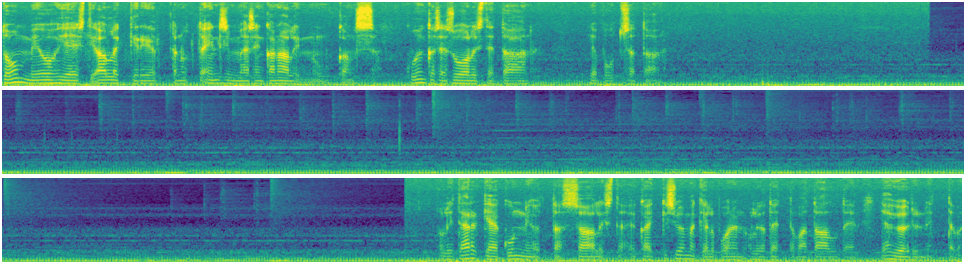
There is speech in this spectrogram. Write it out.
Tommi ohjeisti allekirjoittanutta ensimmäisen kanalinnun kanssa, kuinka se suolistetaan ja putsataan. Tärkeää kunnioittaa saalista ja kaikki syömäkelpoinen oli otettava talteen ja hyödynnettävä.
